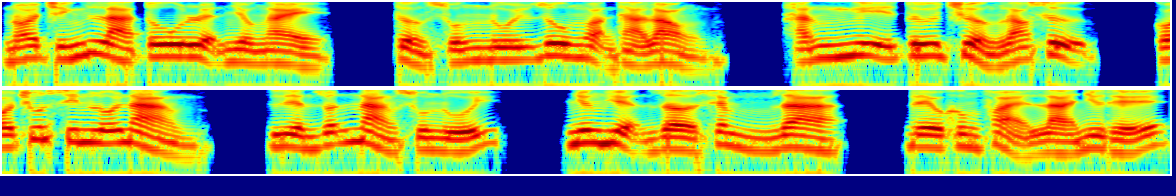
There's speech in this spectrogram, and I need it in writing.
nói chính là tu luyện nhiều ngày, tưởng xuống núi du ngoạn thả lỏng, hắn nghĩ tư trưởng lão sự, có chút xin lỗi nàng, liền dẫn nàng xuống núi, nhưng hiện giờ xem ra, đều không phải là như thế.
